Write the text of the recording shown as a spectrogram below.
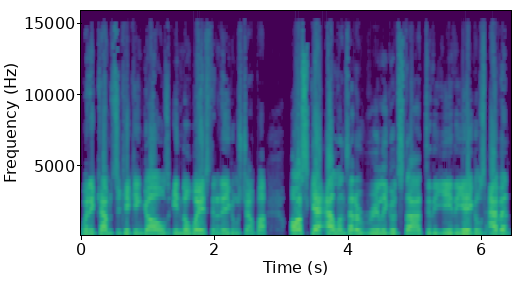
when it comes to kicking goals in the West in an Eagles jumper. Oscar Allen's had a really good start to the year. The Eagles haven't.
